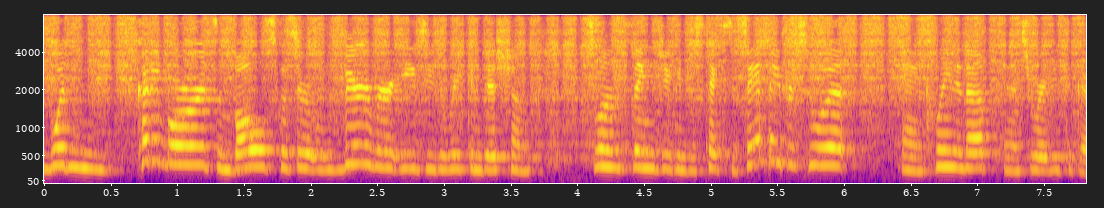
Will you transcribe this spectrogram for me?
wooden cutting boards and bowls because they're very, very easy to recondition. It's one of the things you can just take some sandpaper to it and clean it up and it's ready to go.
